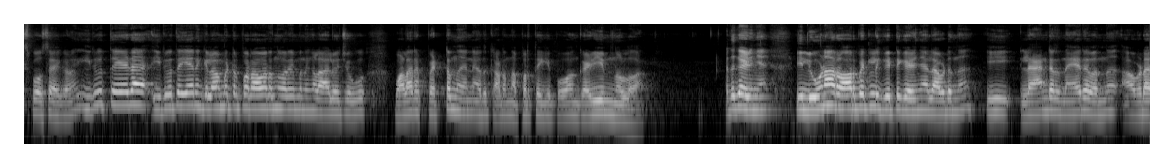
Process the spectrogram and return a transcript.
എക്സ്പോസ് ആയിക്കണം ഇരുപത്തേഴ് ഇരുപത്തയ്യായിരം കിലോമീറ്റർ പെർ അവർ എന്ന് പറയുമ്പോൾ നിങ്ങൾ ആലോചിച്ച് വളരെ പെട്ടെന്ന് തന്നെ അത് കടന്നപ്പുറത്തേക്ക് പോകാൻ കഴിയും എന്നുള്ളതാണ്. അത് കഴിഞ്ഞ് ഈ ലൂണാർ ഓർബിറ്റിൽ കിട്ടിക്കഴിഞ്ഞാൽ അവിടുന്ന് ഈ ലാൻഡർ നേരെ വന്ന് അവിടെ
